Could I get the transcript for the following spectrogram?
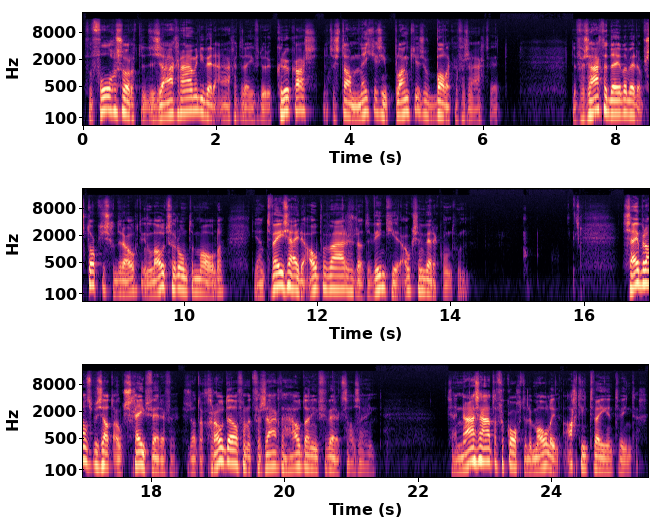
Vervolgens zorgden de zaagramen, die werden aangedreven door de krukas, dat de stam netjes in plankjes of balken verzaagd werd. De verzaagde delen werden op stokjes gedroogd in loodsen rond de molen, die aan twee zijden open waren, zodat de wind hier ook zijn werk kon doen. Zijbrands bezat ook scheepswerven, zodat een groot deel van het verzaagde hout daarin verwerkt zal zijn. Zijn nazaten verkochten de molen in 1822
